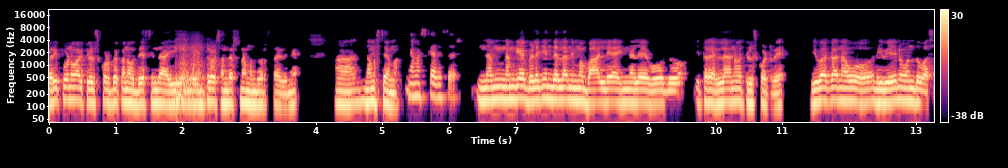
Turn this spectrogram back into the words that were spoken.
ಪರಿಪೂರ್ಣವಾಗಿ ತಿಳಿಸ್ಕೊಡ್ಬೇಕು ಅನ್ನೋ ಉದ್ದೇಶದಿಂದ ಈ ಒಂದು ಇಂಟರ್ವ್ಯೂ ಸಂದರ್ಶನ ಮುಂದುವರಿಸ್ತಾ ಇದ್ದೀನಿ. ನಮಸ್ತೆ ಅಮ್ಮ. ನಮಸ್ಕಾರ ಸರ್. ನಮ್ ನಮ್ಗೆ ಬೆಳಗಿಂದೆಲ್ಲ ನಿಮ್ಮ ಬಾಲ್ಯ ಹಿನ್ನೆಲೆ ಓದು ಈ ತರ ಎಲ್ಲಾನು ತಿಳಿಸ್ಕೊಟ್ರಿ. ಇವಾಗ ನಾವು ನೀವೇನು ಒಂದು ಹೊಸ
